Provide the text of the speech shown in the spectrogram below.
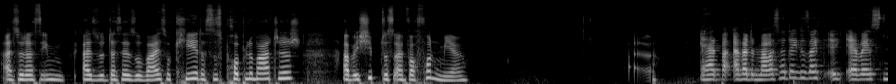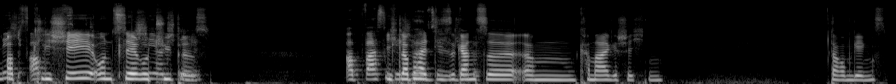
Also, dass ihm, also, dass er so weiß, okay, das ist problematisch, aber ich schieb das einfach von mir. Er hat, äh, warte mal, was hat er gesagt? Er weiß nicht, Ob es ob Klischee und Klischee und Stereotyp Stereo- ist. ob was Ich glaube halt diese ganze ähm, Kamal-Geschichten. Darum ging's.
